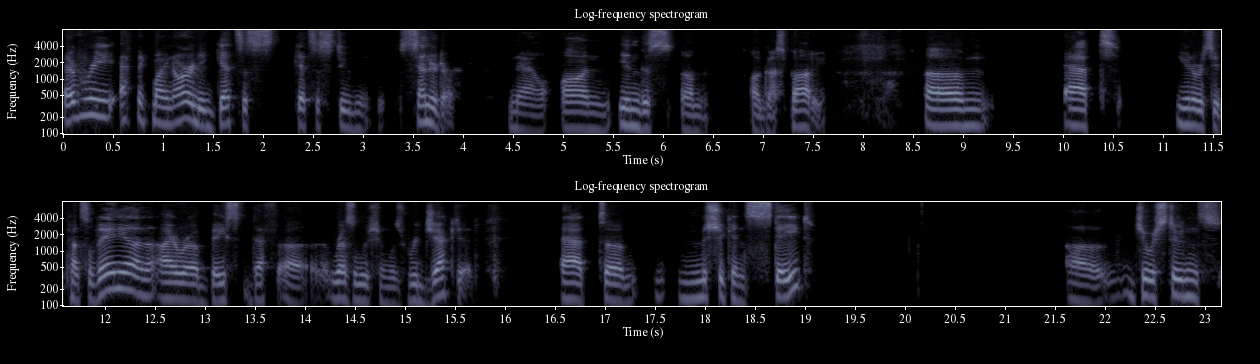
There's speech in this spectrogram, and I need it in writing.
every ethnic minority gets a gets a student senator now on in this um, august body. Um, at University of Pennsylvania, an IHRA-based uh, resolution was rejected. At um, Michigan State, uh, Jewish students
